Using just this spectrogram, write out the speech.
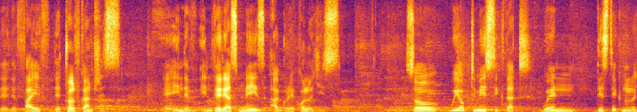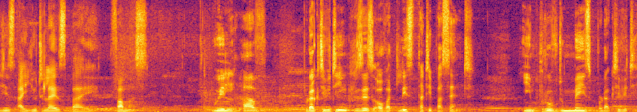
the, the, five, the 12 countries uh, in, the, in various maize agroecologies. So we are optimistic that when these technologies are utilized by farmers, we'll have productivity increases of at least 30 percent improved maize productivity.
